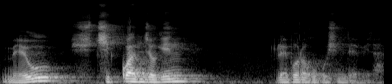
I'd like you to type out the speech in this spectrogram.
매우 직관적인 레버라고 보시면 됩니다.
